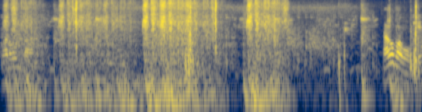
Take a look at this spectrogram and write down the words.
바로 온다 작업하고 올게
